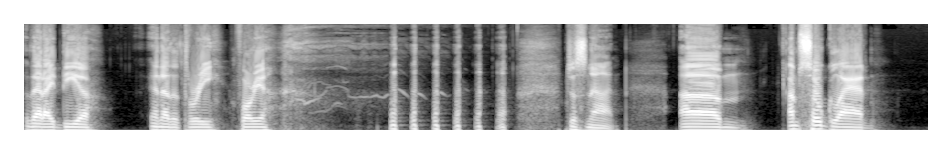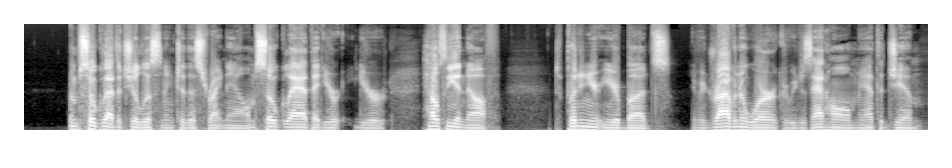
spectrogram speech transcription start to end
that idea another three for you. Just not. Um, I'm so glad. I'm so glad that you're listening to this right now. I'm so glad that you're you're healthy enough to put in your earbuds. If you're driving to work or you're just at home, you're at the gym.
